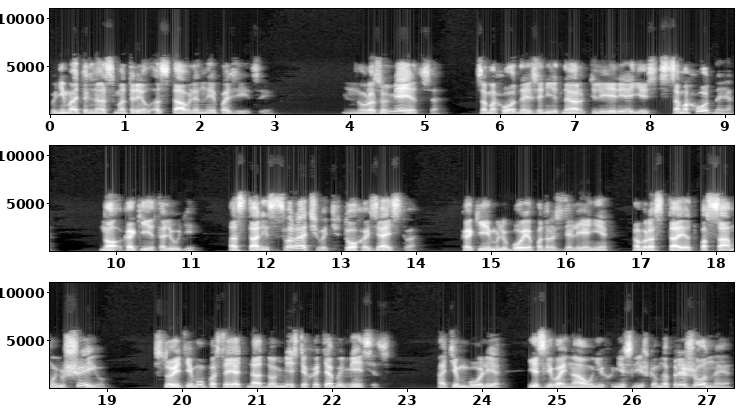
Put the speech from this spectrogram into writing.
внимательно осмотрел оставленные позиции. Ну, разумеется, самоходная зенитная артиллерия есть самоходная. Но какие-то люди остались сворачивать то хозяйство, каким любое подразделение обрастает по самую шею. Стоит ему постоять на одном месте хотя бы месяц, а тем более, если война у них не слишком напряженная,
